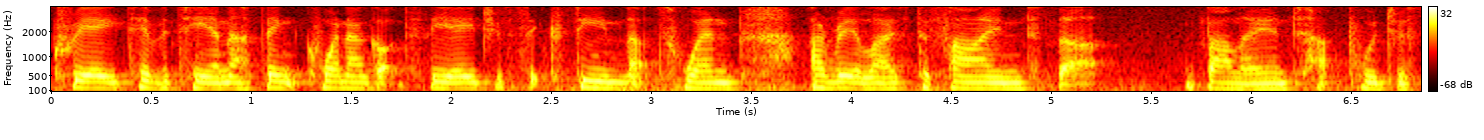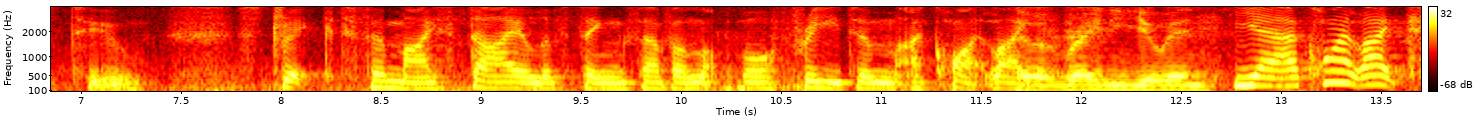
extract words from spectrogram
creativity. And I think when I got to the age of 16, that's when I realised to find that ballet and tap were just too strict for my style of things. I have a lot more freedom. I quite like. They were reining you in. Yeah, I quite like.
